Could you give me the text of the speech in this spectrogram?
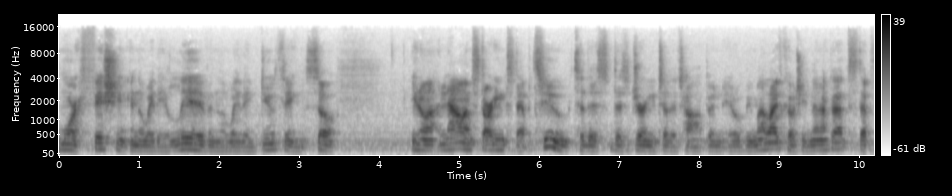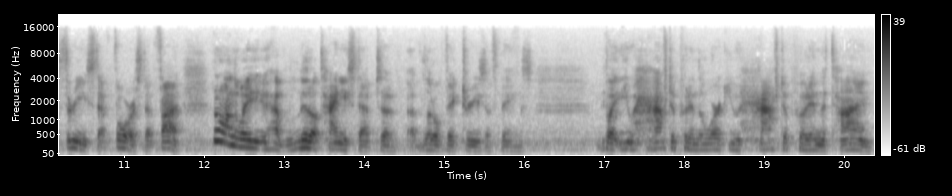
more efficient in the way they live and the way they do things. So, you know, now I'm starting step two to this this journey to the top, and it will be my life coaching. Then after that, step three, step four, step five. And along the way, you have little tiny steps of, of little victories of things. But you have to put in the work. You have to put in the time.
